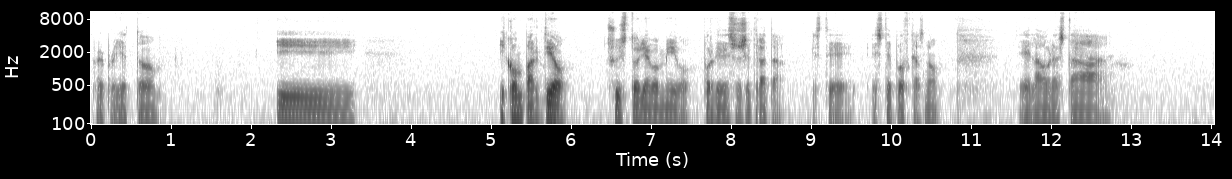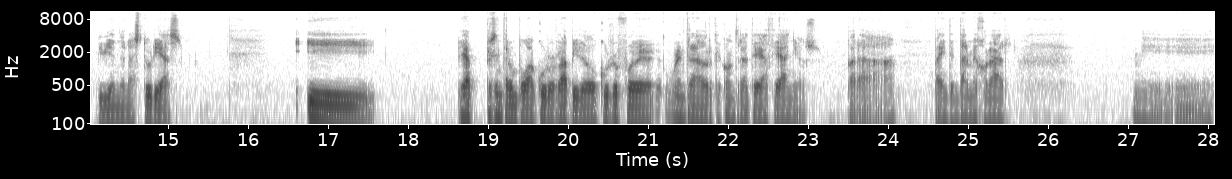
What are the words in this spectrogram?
por el proyecto. Y, y compartió su historia conmigo, porque de eso se trata este, este podcast, ¿no? Él ahora está viviendo en Asturias y voy a presentar un poco a Curro rápido. Curro fue un entrenador que contraté hace años para, para intentar mejorar mi,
